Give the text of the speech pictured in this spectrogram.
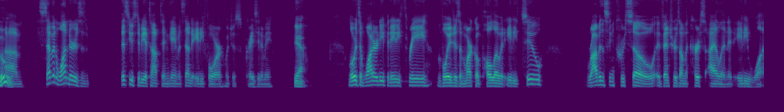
Ooh. Um, Seven Wonders is this used to be a top 10 game. It's down to 84, which is crazy to me. yeah. Lords of Waterdeep at 83, Voyages of Marco Polo at 82, Robinson Crusoe Adventures on the Curse Island at 81.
